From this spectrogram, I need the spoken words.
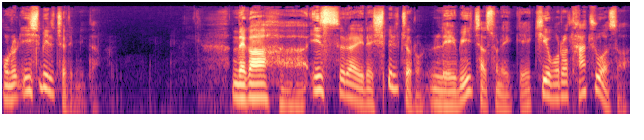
오늘 21절입니다. 내가 아, 이스라엘의 11조를 레위 자손에게 기업으로 다 주어서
